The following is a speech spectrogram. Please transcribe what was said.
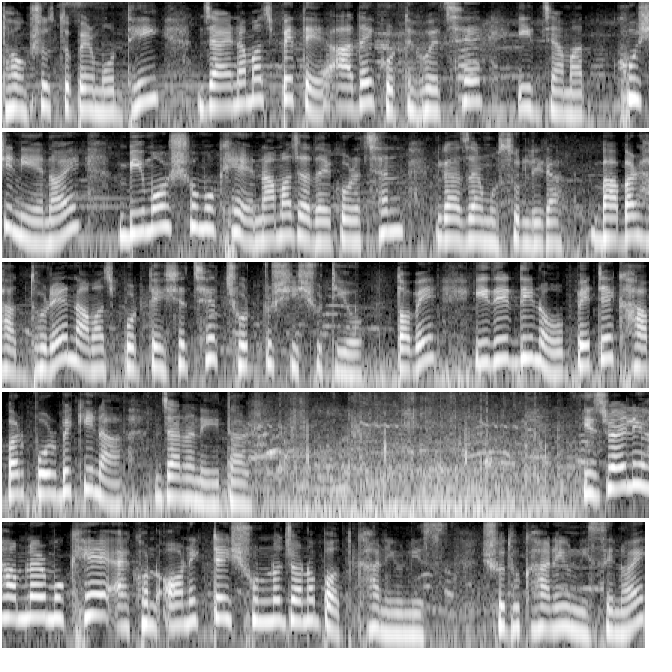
ধ্বংসস্তূপের মধ্যেই জায়নামাজ পেতে আদায় করতে হয়েছে ঈদ জামাত। খুশি নিয়ে নয়, বিমর্ষ মুখে নামাজ আদায় করেছেন গাজার মুসল্লিরা। বাবার হাত ধরে নামাজ পড়তে এসেছে ছোট্ট শিশুটিও। তবে ঈদের দিনও পেটে খাবার পড়বে কিনা জানা নেই তার। ইসরায়েলি হামলার মুখে এখন অনেকটাই শূন্য জনপদ খান ইউনিস। শুধু খান ইউনিসই নয়,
